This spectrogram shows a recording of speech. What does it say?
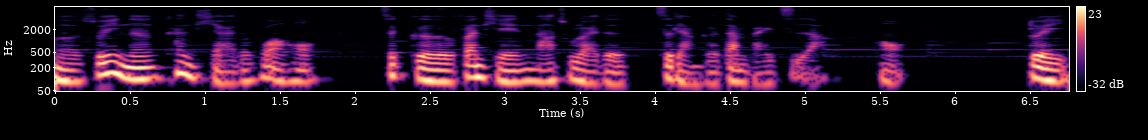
呃，所以呢，看起来的话，哈，这个番茄拿出来的这两个蛋白质啊，哦，对，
